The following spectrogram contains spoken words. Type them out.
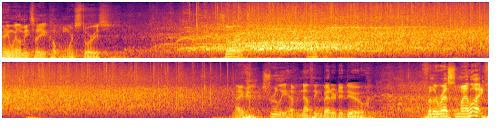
Anyway, let me tell you a couple more stories. Sure. I truly have nothing better to do for the rest of my life.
